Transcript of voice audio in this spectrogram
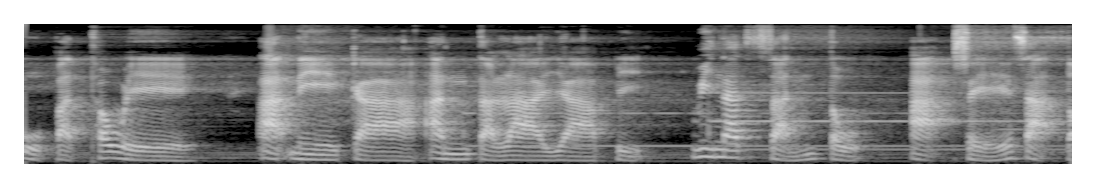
อุปัทเว อเนกาอันตรายาปิ วินัสสันตุอะเสสะโต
